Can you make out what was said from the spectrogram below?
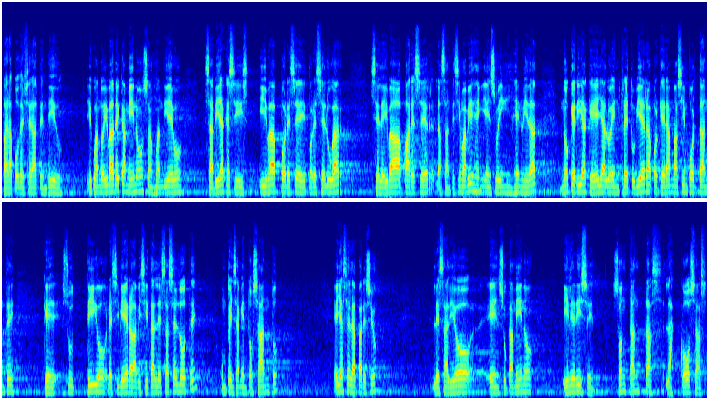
para poder ser atendido. Y cuando iba de camino, San Juan Diego sabía que si iba por ese, por ese lugar, se le iba a aparecer la Santísima Virgen y en su ingenuidad no quería que ella lo entretuviera porque era más importante que su tío recibiera la visita del sacerdote, un pensamiento santo, ella se le apareció, le salió en su camino y le dice, son tantas las cosas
